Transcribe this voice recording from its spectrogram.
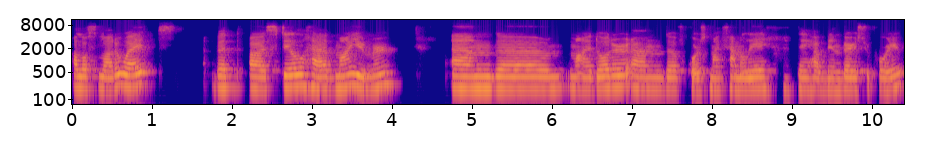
I lost a lot of weight, but I still had my humor. And uh, my daughter, and of course, my family, they have been very supportive.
